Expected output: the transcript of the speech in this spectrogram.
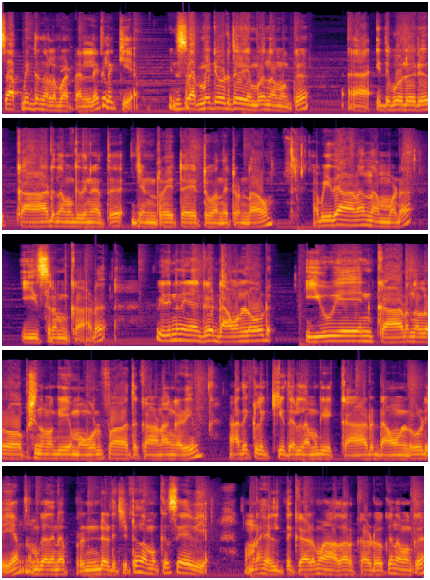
സബ്മിറ്റ് എന്നുള്ള ബട്ടണിൽ ക്ലിക്ക് ചെയ്യാം. ഇത് സബ്മിറ്റ് കൊടുത്തു കഴിയുമ്പോൾ നമുക്ക് ഇതുപോലൊരു കാർഡ് നമുക്ക് ഇതിനകത്ത് ജനറേറ്റ് ആയിട്ട് വന്നിട്ടുണ്ടാവും. അപ്പോൾ ഇതാണ് നമ്മുടെ ഇ ശ്രം കാർഡ് ഇതിന് നിങ്ങൾക്ക് download U A N card എന്നുള്ളൊരു ഓപ്ഷൻ നമുക്ക് ഈ മുകൾ ഭാഗത്ത് കാണാൻ കഴിയും. അത് ക്ലിക്ക് ചെയ്താൽ നമുക്ക് ഈ കാർഡ് ഡൗൺലോഡ് ചെയ്യാം. നമുക്ക് അതിനെ പ്രിന്റ് അടിച്ചിട്ട് നമുക്ക് സേവ് ചെയ്യാം. നമ്മുടെ ഹെൽത്ത് കാർഡും ആധാർ കാർഡും ഒക്കെ നമുക്ക്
